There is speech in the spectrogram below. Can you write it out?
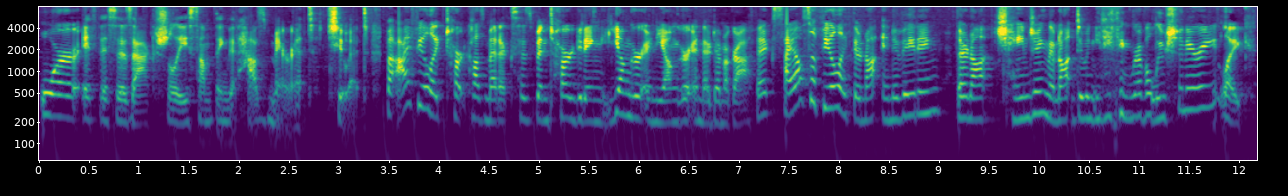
or if this is actually something that has merit to it. But I feel like Tarte Cosmetics has been targeting younger and younger in their demographics. I also feel like they're not innovating, they're not changing, they're not doing anything revolutionary. Like,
